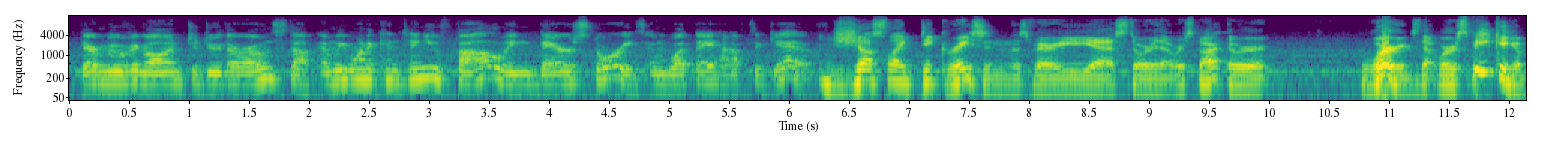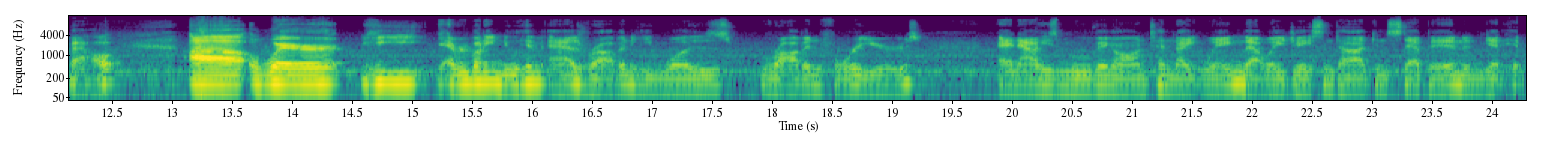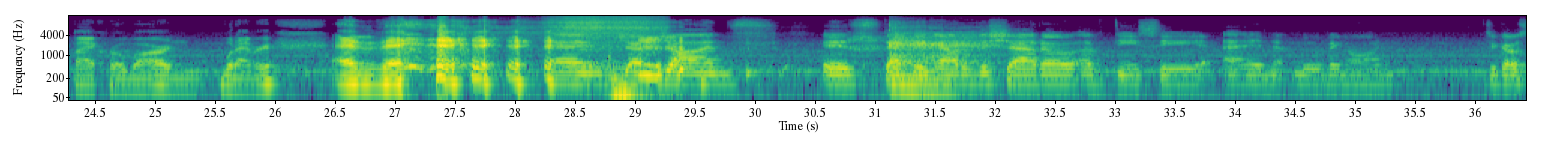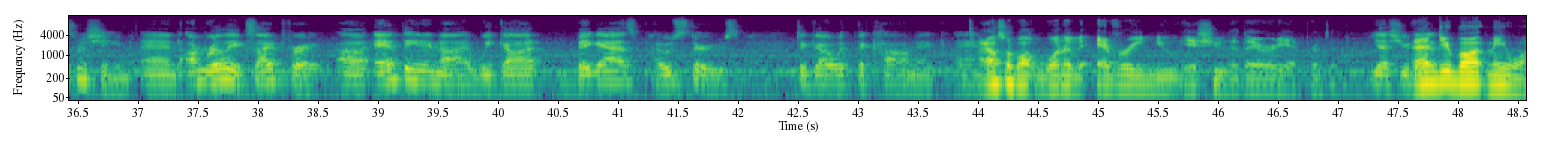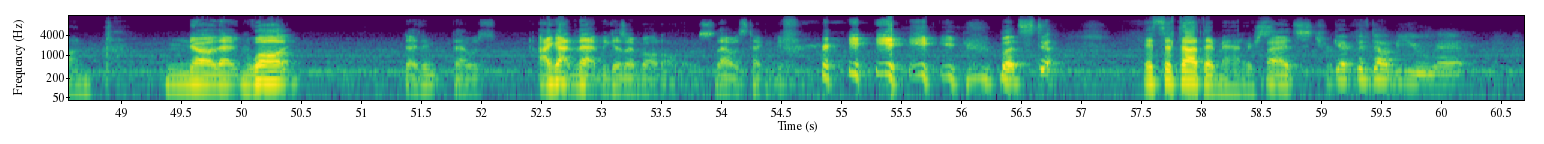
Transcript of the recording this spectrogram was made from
they're moving on to do their own stuff and we want to continue following their stories and what they have to give Just like Dick Grayson in this very uh, story that we're sp- or words that we're speaking about, uh, where he everybody knew him as Robin. He was Robin for years, and now he's moving on to Nightwing. That way, Jason Todd can step in and get hit by a crowbar and whatever, and then and Geoff Johns is stepping out of the shadow of DC and moving on to Ghost Machine, and I'm really excited for it. Uh, Anthony and I, we got big ass posters to go with the comic, and I also bought one of every new issue that they already had printed. yes, you did. And you bought me one. No, that well, I think that was I got that because I bought all those. That was technically free, but still, It's the thought that matters. that's true. get the W. Man.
